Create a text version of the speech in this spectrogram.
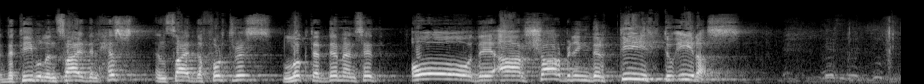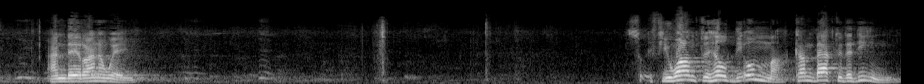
The people inside the hisn, inside the fortress, looked at them and said, Oh, they are sharpening their teeth to eat us. And they ran away. So if you want to help the ummah, come back to the deen.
